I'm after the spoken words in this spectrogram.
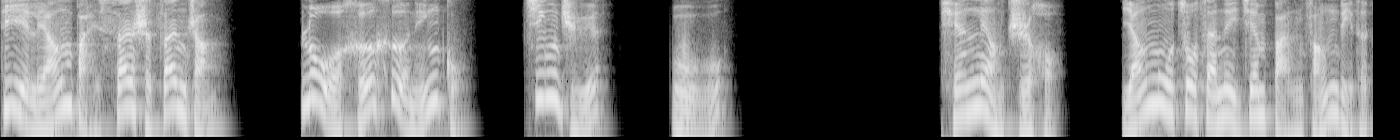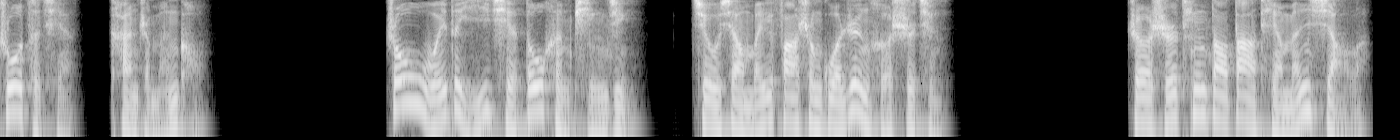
第两百三十三章，洛河鹤宁谷惊觉五。天亮之后，杨木坐在那间板房里的桌子前，看着门口。周围的一切都很平静，就像没发生过任何事情。这时听到大铁门响了，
